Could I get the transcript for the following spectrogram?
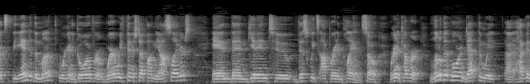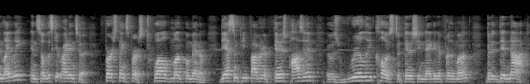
it's the end of the month. We're going to go over where we finished up on the oscillators and then get into this week's operating plan. So we're going to cover a little bit more in depth than we uh, have been lately. And so let's get right into it. First things first, 12 month momentum. The S&P 500 finished positive. It was really close to finishing negative for the month, but it did not.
